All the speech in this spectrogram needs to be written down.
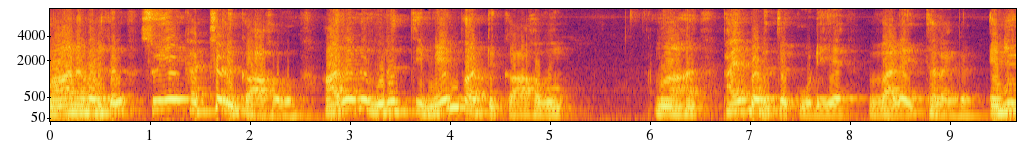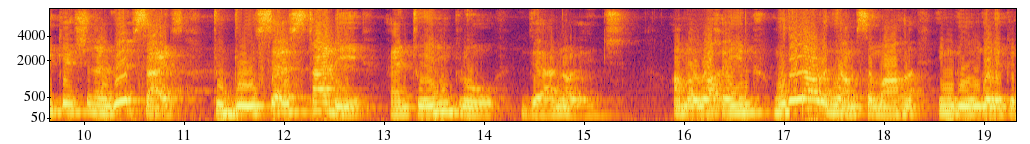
மாணவர்கள் சுய கற்றலுக்காகவும் அறிவு விருத்தி மேம்பாட்டுக்காகவும் மாக பயன்படுத்தக்கூடிய வலைத்தளங்கள் educational websites to do self study and to improve their knowledge அம வகையில் முதலாவது அம்சமாக இங்கு உங்களுக்கு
